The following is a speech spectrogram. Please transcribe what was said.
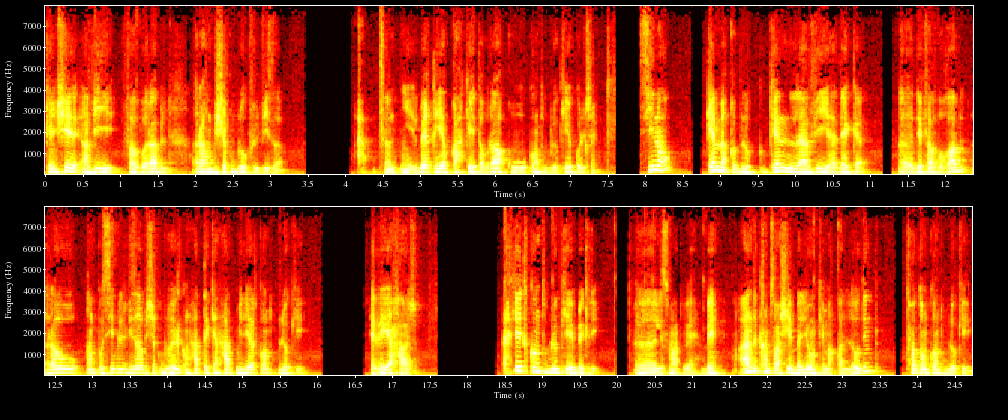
كان شي avis favorable راهم باش يقبلوك في الفيزا فهمتني؟ الباقي يبقى حكاية أوراق و compte bloqué وكل شيء. sinon كان ما قبلوا كان l'avis هذاك défavorable راهو impossible الفيزا باش يقبلوه لكم حتى كان حاط مليار compte bloqué. هذه حاجة. حكاية ال compte bloqué بكري آه اللي سمعت به. به. عندك 25 مليون كما قال لودينج تحطهم compte bloqué.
